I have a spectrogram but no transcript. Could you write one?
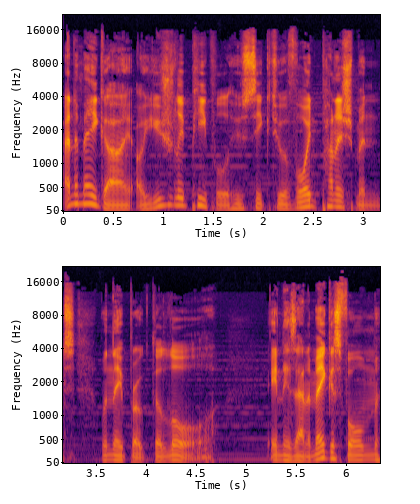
animagi are usually people who seek to avoid punishment when they broke the law. In his animagus form,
